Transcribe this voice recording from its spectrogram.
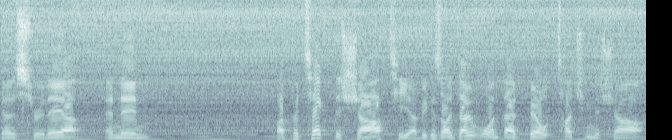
Goes through there and then I protect the shaft here because I don't want that belt touching the shaft.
